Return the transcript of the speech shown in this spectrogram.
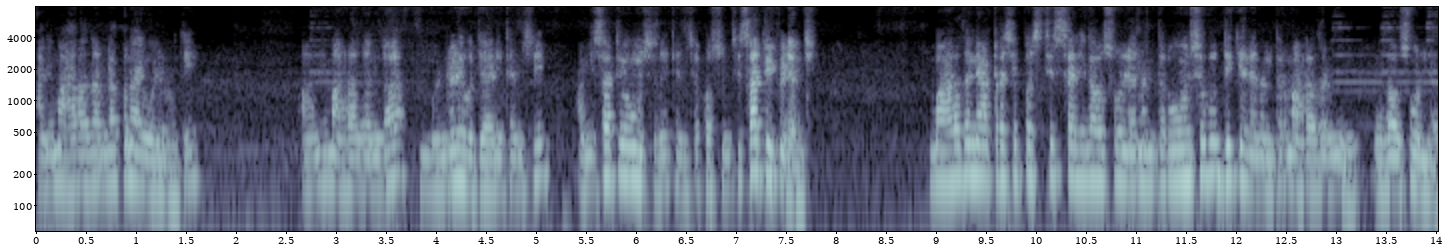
आणि महाराजांना पण आई वडील होते. आणि महाराजांना मंडळी होते आणि त्यांचे आम्ही सातवे वंशज आहे त्यांच्यापासूनची सातवी पिढी आमची महाराजांनी अठराशे पस्तीस साली गाव सोडल्यानंतर वंशवृद्धी केल्यानंतर महाराजांनी हे गाव सोडलं.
